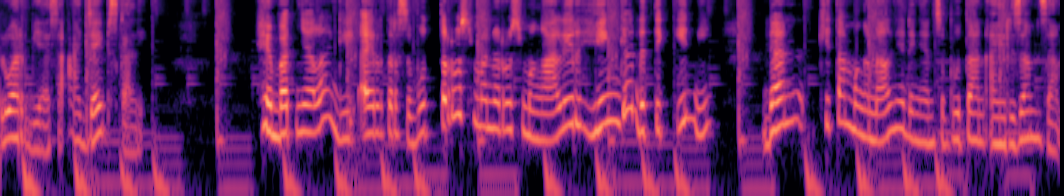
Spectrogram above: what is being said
Luar biasa, ajaib sekali. Hebatnya lagi, air tersebut terus-menerus mengalir hingga detik ini dan kita mengenalnya dengan sebutan air zam-zam.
